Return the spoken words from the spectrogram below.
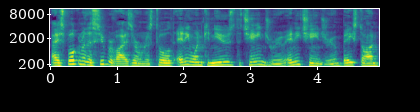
I have spoken with a supervisor and was told anyone can use the change room, any change room, based on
